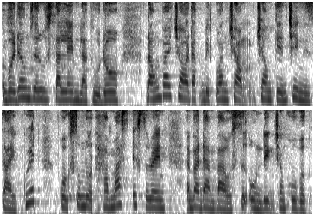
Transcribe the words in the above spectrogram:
với Đông Jerusalem là thủ đô, đóng vai trò đặc biệt quan trọng trong tiến trình giải quyết cuộc xung đột Hamas-Israel và đảm bảo sự ổn định trong khu vực.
